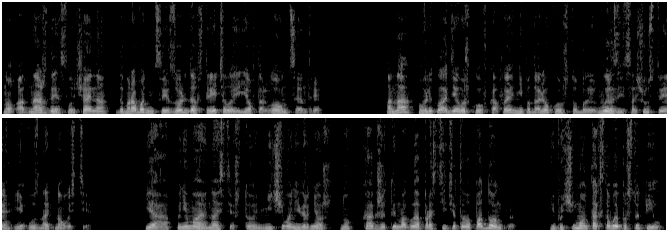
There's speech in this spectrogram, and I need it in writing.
но однажды, случайно, домоработница Изольда встретила ее в торговом центре. Она увлекла девушку в кафе неподалеку, чтобы выразить сочувствие и узнать новости. «Я понимаю, Настя, что ничего не вернешь, но как же ты могла простить этого подонка? И почему он так с тобой поступил?»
